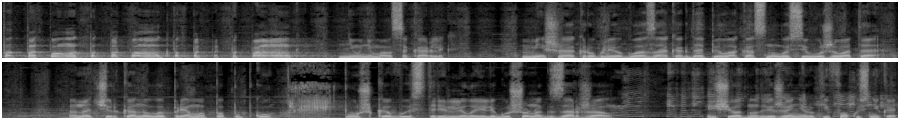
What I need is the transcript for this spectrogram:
«Пок-пок-пок, пок-пок-пок, пок-пок-пок-пок-пок!» Не унимался карлик. Миша округлил глаза, когда пила коснулась его живота. Она черканула прямо по пупку, пушка выстрелила, и лягушонок заржал. Еще одно движение руки фокусника,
